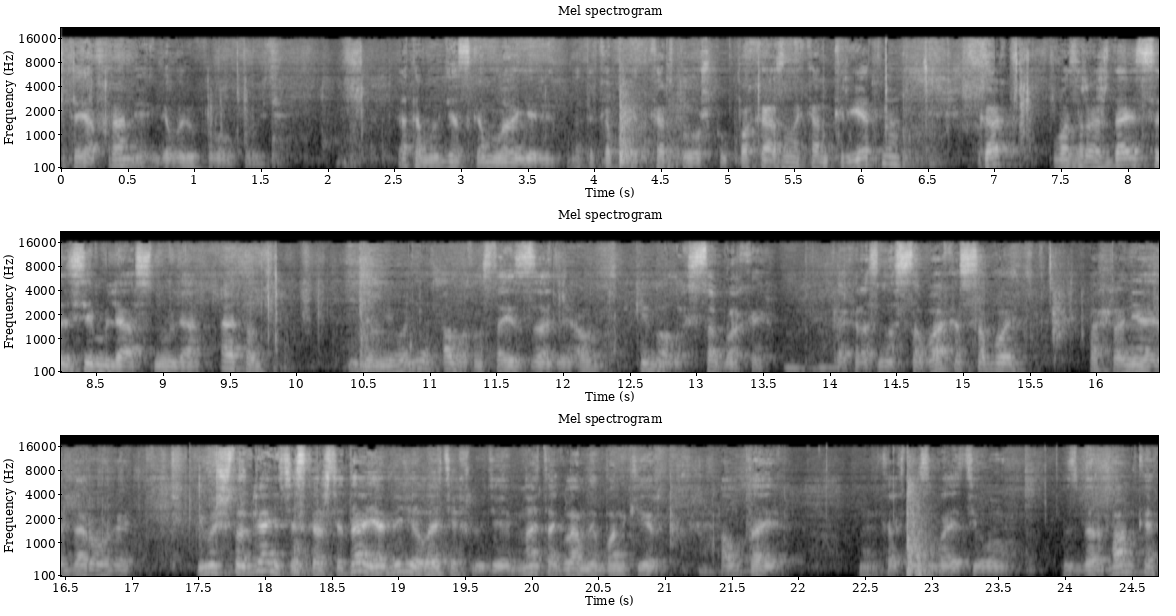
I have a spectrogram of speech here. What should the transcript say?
Это я в храме говорю проповедь. Это мы в детском лагере. Это копает картошку. Показано конкретно, как возрождается земля с нуля. А Это, где у него нет, а вот он стоит сзади. А вот кинолог с собакой. Как раз у нас собака с собой охраняет дорогой. И вы что глянете, скажете, да, я видел этих людей. Но это главный банкир Алтай, ну, как называют его, Сбербанка,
